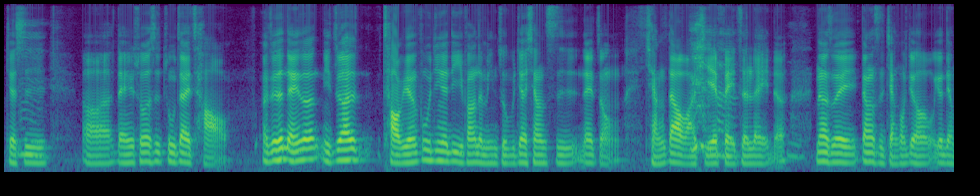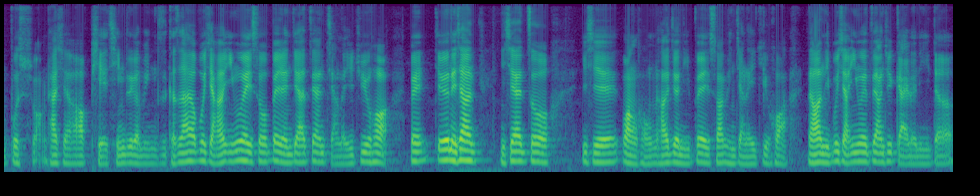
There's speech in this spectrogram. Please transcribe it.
就是，嗯、呃，等于说是住在草。呃，就是等于说，你住在草原附近的地方的民族，比较像是那种强盗啊、劫匪之类的。那所以当时蒋公就有点不爽，他想要撇清这个名字，可是他又不想要，因为说被人家这样讲了一句话，被就有点像你现在做一些网红，然后就你被刷屏讲了一句话，然后你不想因为这样去改了你的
